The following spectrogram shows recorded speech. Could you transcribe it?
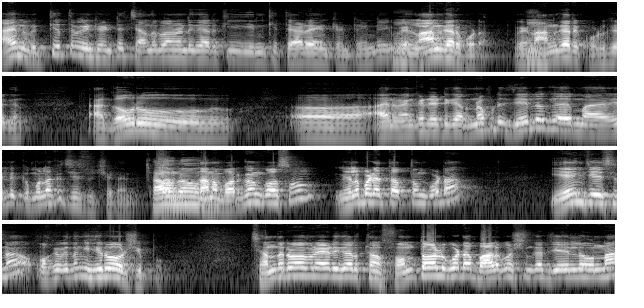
ఆయన వ్యక్తిత్వం ఏంటంటే చంద్రబాబు నాయుడు గారికి ఈయనకి తేడా ఏంటంటే అండి వీళ్ళ నాన్నగారు కూడా వీళ్ళ నాన్నగారి కొడుకు కదా. ఆ గౌరు ఆ, ఆయన వెంకటరెడ్డి గారు ఉన్నప్పుడు జైలు వెళ్ళి ములక చేసి వచ్చాడు ఆయన. తన- వర్గం కోసం నిలబడే తత్వం కూడా ఏం చేసినా ఒక విధంగా హీరో వర్షిప్ చంద్రబాబు నాయుడు గారు తన సొంత వాళ్ళు కూడా బాలకృష్ణ గారు జైల్లో ఉన్నా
